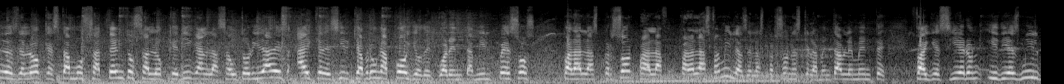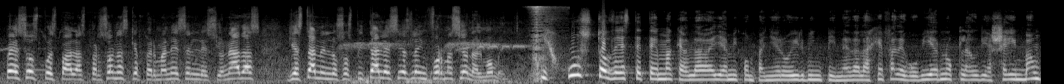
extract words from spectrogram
Desde luego que estamos atentos a lo que digan las autoridades. Hay que decir que habrá un apoyo de 40 mil pesos para las para, las familias de las personas que lamentablemente fallecieron y 10 mil pesos pues para las personas que permanecen lesionadas y están en los hospitales y es la información al momento. Y justo de este tema que hablaba ya mi compañero Irving Pineda, la jefa de gobierno Claudia Sheinbaum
